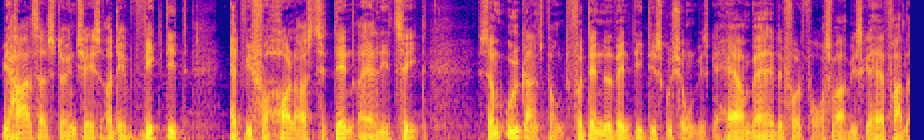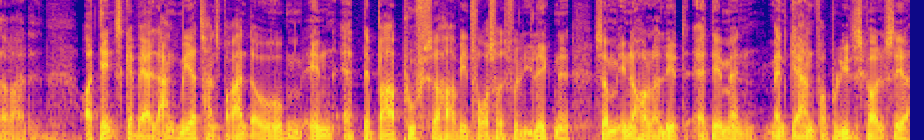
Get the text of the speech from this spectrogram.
Vi har altså et stern chase, og det er vigtigt, at vi forholder os til den realitet som udgangspunkt for den nødvendige diskussion, vi skal have om, hvad er det for et forsvar, vi skal have fremadrettet. Og den skal være langt mere transparent og åben, end at det bare puff, så har vi et forsvarsforlig liggende, som indeholder lidt af det, man, man gerne fra politisk hold ser,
